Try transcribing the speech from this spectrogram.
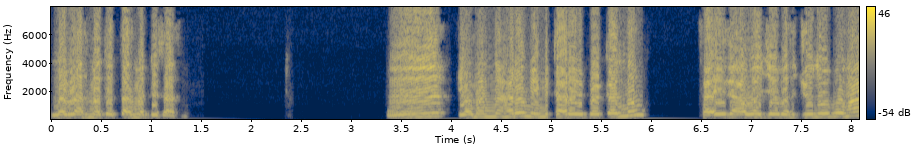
መብላት መጠጣት መደሳት ነው يوم النهر የሚታረድበት ቀን ነው فاذا وجبت جنوبها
